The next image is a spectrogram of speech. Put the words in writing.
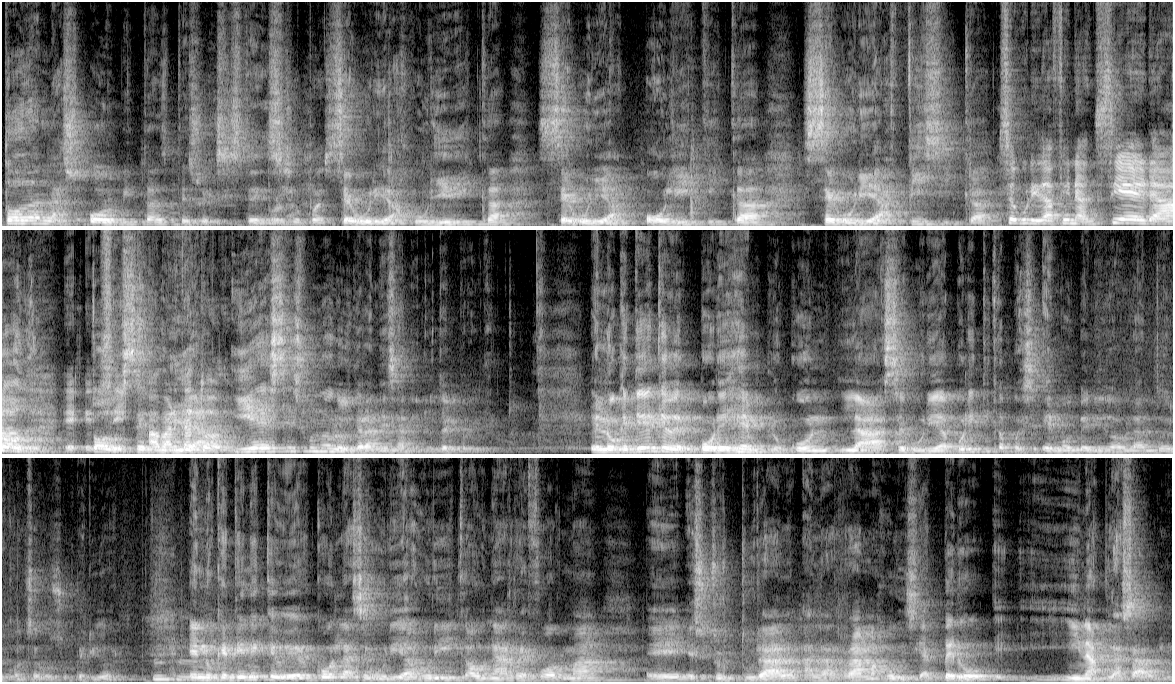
todas las órbitas de su existencia. Por supuesto. Seguridad jurídica, seguridad política, seguridad física. Seguridad financiera. Todo, eh, eh, todo, sí, abarca todo. Y ese es uno de los grandes anhelos del proyecto. En lo que tiene que ver, por ejemplo, con la seguridad política, pues hemos venido hablando del Consejo Superior. En lo que tiene que ver con la seguridad jurídica, una reforma eh, estructural a la rama judicial, pero inaplazable.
